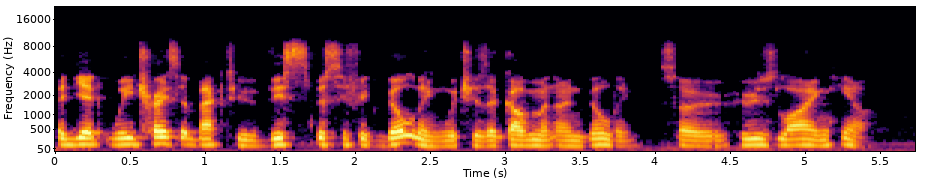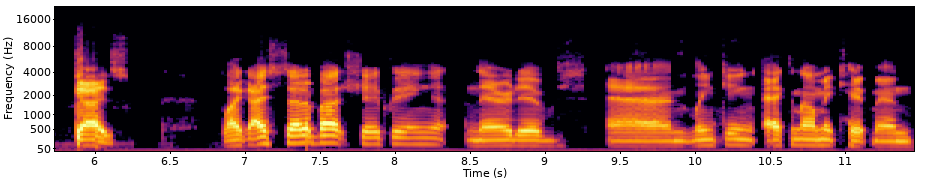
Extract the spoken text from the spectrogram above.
but yet we trace it back to this specific building, which is a government owned building. So who's lying here? guys like i said about shaping narratives and linking economic hitmen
